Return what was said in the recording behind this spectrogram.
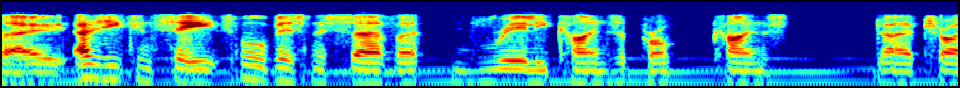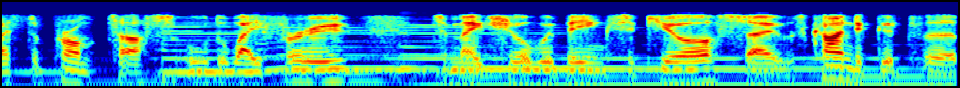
So as you can see, Small Business Server really kinds of kinds uh, tries to prompt us all the way through to make sure we're being secure. So it was kind of good for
